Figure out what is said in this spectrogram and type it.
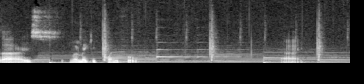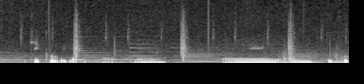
size. I'm gonna make it 24. Alright. Okay, cool. We got it. And I'm the for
